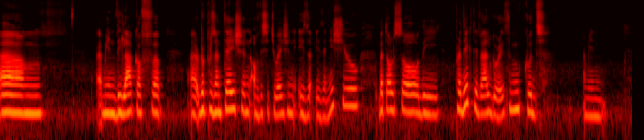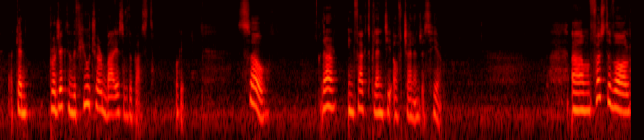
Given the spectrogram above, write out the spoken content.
Um, I mean, the lack of uh, uh, representation of the situation is, is an issue, but also the predictive algorithm could, I mean, can project in the future bias of the past. Okay, So, there are in fact plenty of challenges here. Um, first of all,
